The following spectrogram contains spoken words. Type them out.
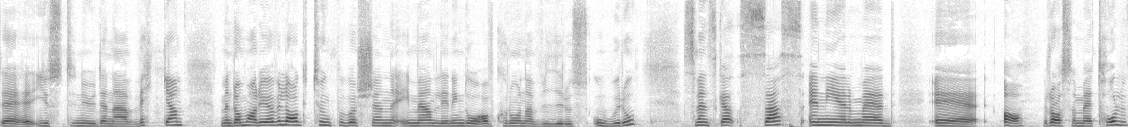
eh, just nu denna veckan. Men de har det överlag tungt på börsen med anledning då av coronavirusoro. Svenska SAS är ner med eh, ja, rasar med 12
